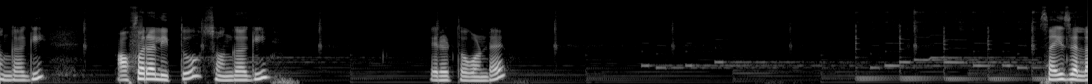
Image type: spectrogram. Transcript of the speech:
ಹಂಗಾಗಿ ಆಫರಲ್ಲಿತ್ತು. ಸೊ ಹಂಗಾಗಿ ಎರಡು ತೊಗೊಂಡೆ. ಸೈಜ್ ಎಲ್ಲ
